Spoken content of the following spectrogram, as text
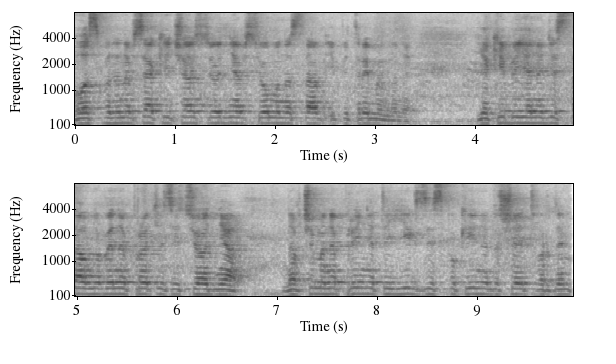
Господи, на всякий час сьогодні всьому настав і підтримай мене. Які би я не дістав новини протязі цього дня, навчи мене прийняти їх зі спокійною душею, твердим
